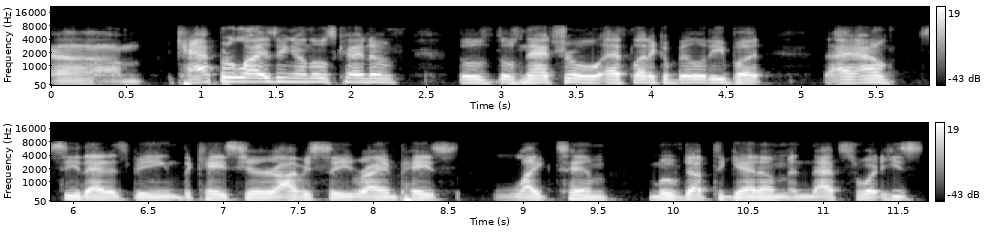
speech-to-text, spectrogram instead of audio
um, capitalizing on those kind of those those natural athletic ability, but I, I, don't see that as being the case here. Obviously, Ryan Pace liked him, moved up to get him, and that's what he's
